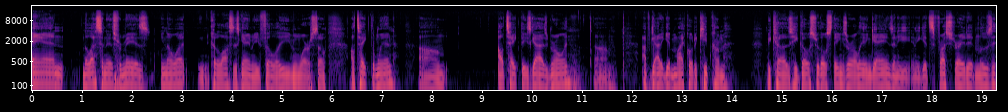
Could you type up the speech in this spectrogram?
And the lesson is for me is, you know what? You could have lost this game and you'd feel even worse. So I'll take the win. Um, I'll take these guys growing. Um, I've got to get Michael to keep coming because he goes through those things early in games and he and he gets frustrated and loses.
